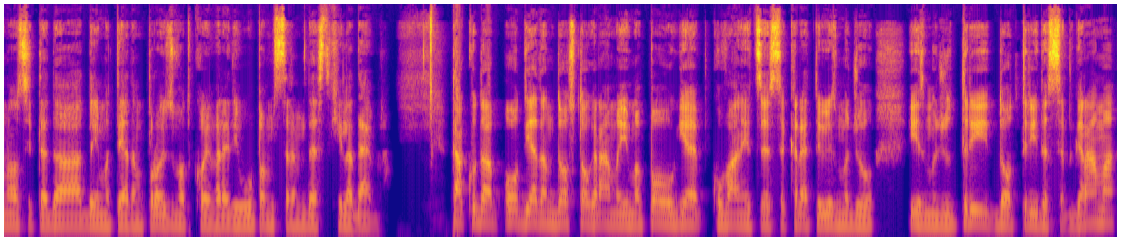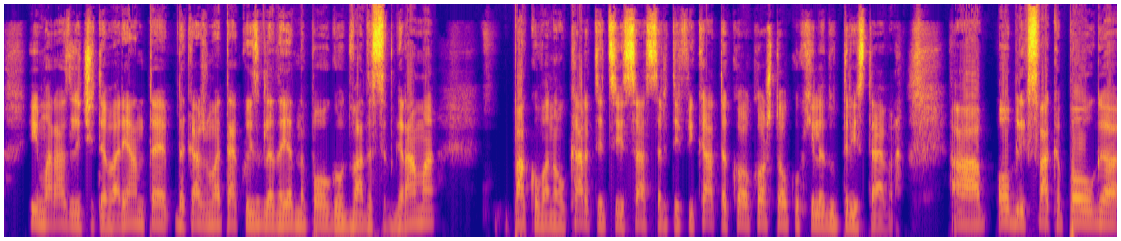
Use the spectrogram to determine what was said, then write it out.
nosite da, da imate jedan proizvod koji vredi upam 70.000 evra. Tako da od 1 do 100 grama ima poluge, kuvanice se kretaju između, između 3 do 30 grama, ima različite varijante, da kažemo tako izgleda jedna poluga u 20 grama, pakovana u kartici sa sertifikata koja košta oko 1300 evra. A oblik svaka poluga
